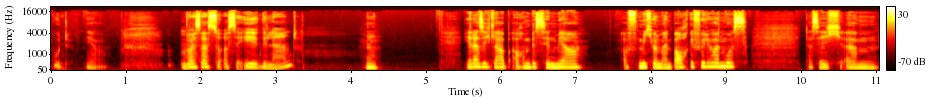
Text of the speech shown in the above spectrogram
Gut. Ja. Was hast du aus der Ehe gelernt? Hm. Ja, dass ich glaube, auch ein bisschen mehr auf mich und mein Bauchgefühl hören muss. Dass ich ähm,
